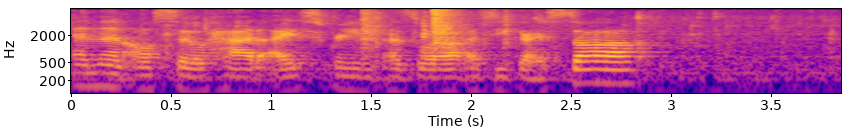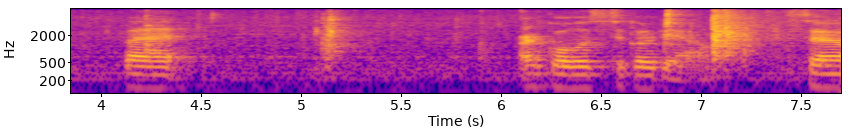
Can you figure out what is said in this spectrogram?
And then also had ice cream as well as you guys saw. But our goal is to go down. So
